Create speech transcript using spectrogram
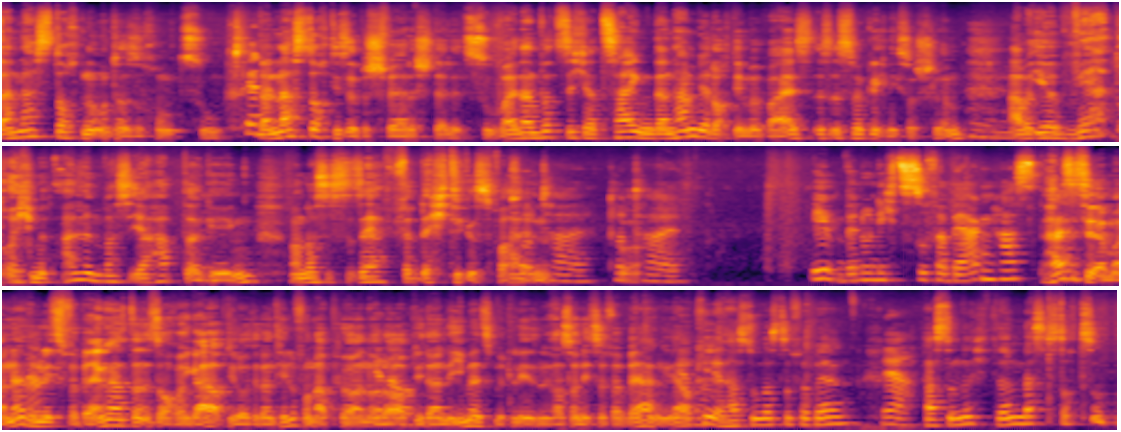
dann lass doch eine Untersuchung zu. Genau. Dann lass doch diese Beschwerdestelle zu, weil dann wird sich ja zeigen, dann haben wir doch den Beweis, es ist wirklich nicht so schlimm. Mhm. Aber ihr wehrt euch mit allem, was ihr habt dagegen mhm. und das ist sehr verdächtiges Verhalten. Total, total. So. Eben, wenn du nichts zu verbergen hast. Heißt es ja immer, ne? Wenn du nichts zu verbergen hast, dann ist auch egal, ob die Leute dein Telefon abhören genau. oder ob die deine E-Mails mitlesen. Du hast doch nichts zu verbergen. Ja, genau. okay, hast du was zu verbergen? Ja. Hast du nicht? Dann lass es doch zu.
